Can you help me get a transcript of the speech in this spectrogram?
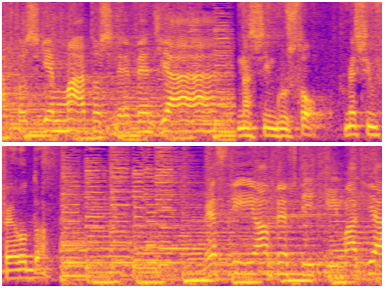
αυτός γεμάτος λεβέντια Να συγκρουστώ με συμφέροντα. Με θριαμβευτική ματιά.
